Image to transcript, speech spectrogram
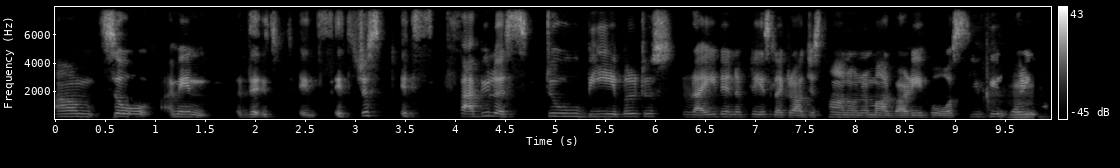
Um, so I mean, it's it's it's just it's fabulous to be able to ride in a place like Rajasthan on a Marwari horse. You feel very. Mm.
